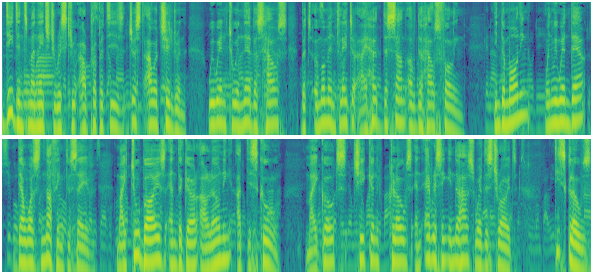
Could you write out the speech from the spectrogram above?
didn't manage to rescue our properties, just our children. We went to a neighbor's house, but a moment later I heard the sound of the house falling. In the morning, when we went there, there was nothing to save. My two boys and the girl are learning at this school. My goats, chicken, clothes, and everything in the house were destroyed. These clothes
